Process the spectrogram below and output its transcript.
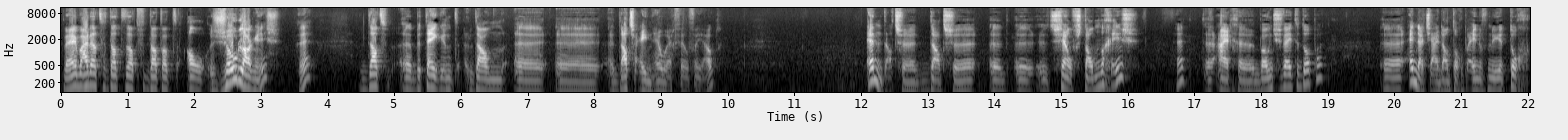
Nee, maar dat dat, dat, dat dat al zo lang is, hè, dat eh, betekent dan eh, eh, dat ze één heel erg veel van houdt. En dat ze, dat ze zelfstandig is. Hè, eigen boontjes weet te doppen. Eh, en dat jij dan toch op een of andere manier toch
